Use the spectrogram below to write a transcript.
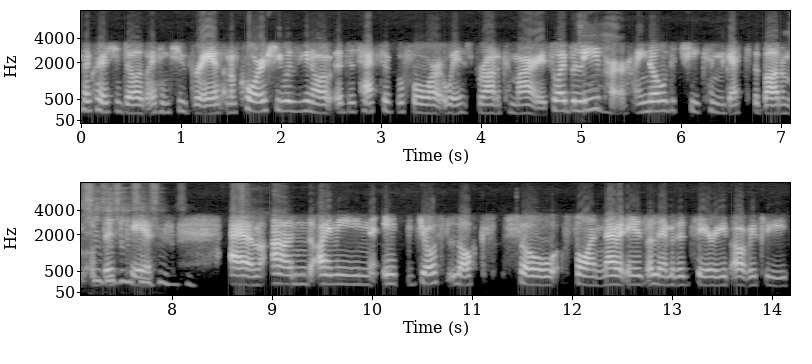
that Kristen does. I think she's great, and of course, she was, you know, a detective before with Veronica Mars. So I believe her. I know that she can get to the bottom of this case. Um, and I mean, it just looks so fun. Now it is a limited series, obviously.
